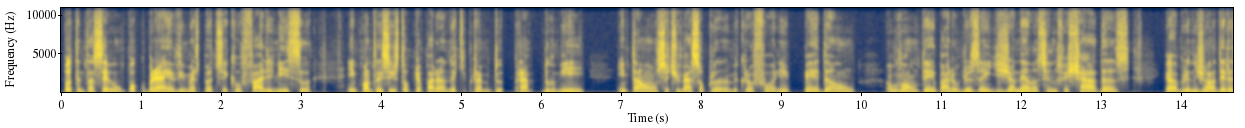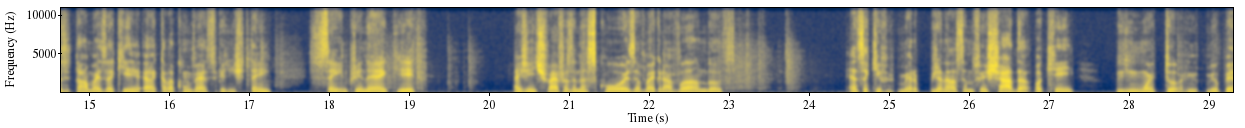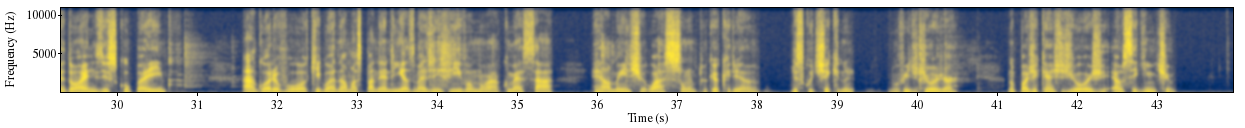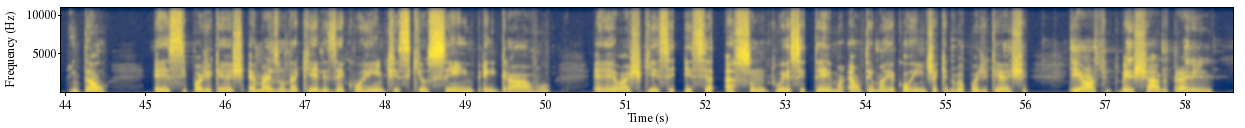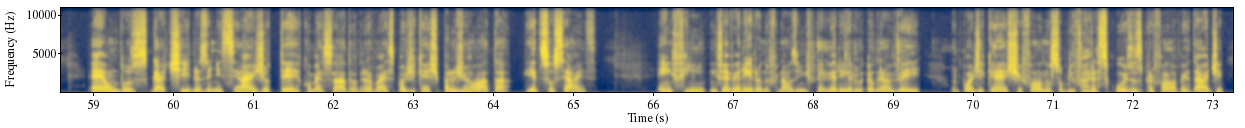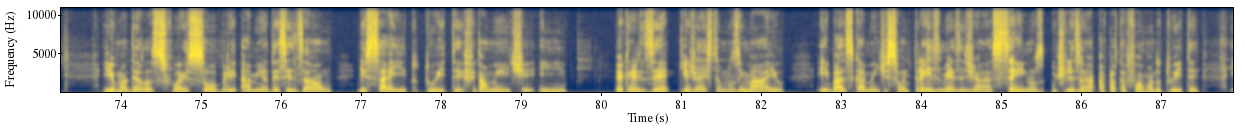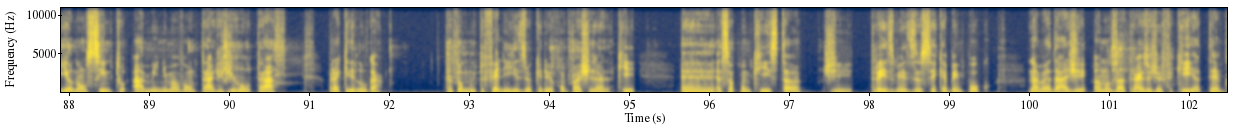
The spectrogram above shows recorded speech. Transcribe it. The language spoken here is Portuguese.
Vou tentar ser um pouco breve, mas pode ser que eu fale nisso. Enquanto isso, estou preparando aqui para dormir. Então, se eu estiver soprando o microfone, perdão, vão ter barulhos aí de janelas sendo fechadas, eu abrindo geladeiras e tal, mas aqui é aquela conversa que a gente tem sempre, né? Que a gente vai fazendo as coisas, vai gravando. Essa aqui foi a primeira janela sendo fechada, ok? Muito mil perdões, desculpa aí. Agora eu vou aqui guardar umas panelinhas, mas enfim, vamos lá começar realmente o assunto que eu queria discutir aqui no, no vídeo de hoje, no podcast de hoje, é o seguinte. Então, esse podcast é mais um daqueles recorrentes que eu sempre gravo é, eu acho que esse, esse assunto, esse tema é um tema recorrente aqui no meu podcast e é um assunto bem chave para mim. É um dos gatilhos iniciais de eu ter começado a gravar esse podcast para de rolar, tá? Redes sociais. Enfim, em fevereiro, no finalzinho de fevereiro, eu gravei um podcast falando sobre várias coisas, para falar a verdade. E uma delas foi sobre a minha decisão de sair do Twitter finalmente e eu queria dizer que já estamos em maio e basicamente são três meses já sem utilizar a plataforma do Twitter e eu não sinto a mínima vontade de voltar para aquele lugar. Eu estou muito feliz, eu queria compartilhar aqui é, essa conquista de três meses, eu sei que é bem pouco. Na verdade, anos atrás eu já fiquei até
